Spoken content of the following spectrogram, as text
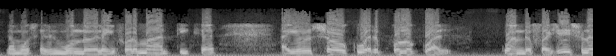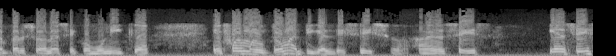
Estamos en el mundo de la informática, hay un software por lo cual cuando fallece una persona se comunica en forma automática el deceso a ANSES y ANSES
